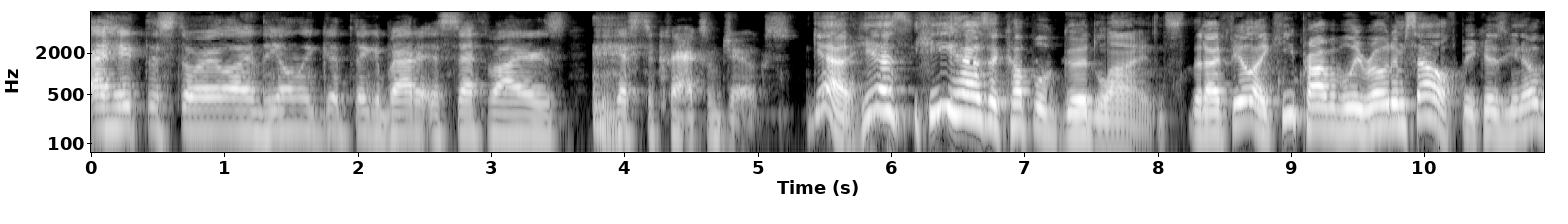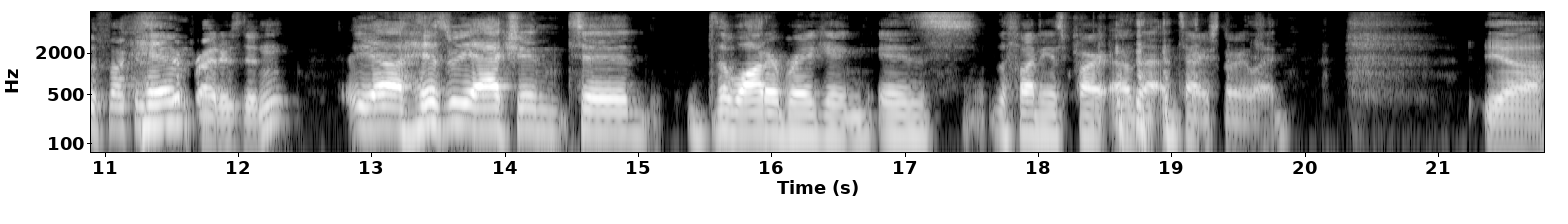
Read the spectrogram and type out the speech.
I hate this storyline. The only good thing about it is Seth Meyers he gets to crack some jokes. yeah, he has he has a couple good lines that I feel like he probably wrote himself because you know the fucking Him- script writers didn't. Yeah, his reaction to the water breaking is the funniest part of that entire storyline. Yeah.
